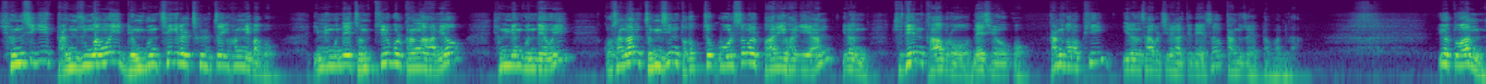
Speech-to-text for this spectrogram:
현식이 당중앙의 명군 체계를 철저히 확립하고 인민군대의 전투력을 강화하며 혁명군대의 고상한 정신 도덕적 우월성을 발휘하기 위한 이런 주된 가업으로 내세우고 강도 높이 이런 사업을 진행할 때 대해서 강조했다고 합니다. 이것 또한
